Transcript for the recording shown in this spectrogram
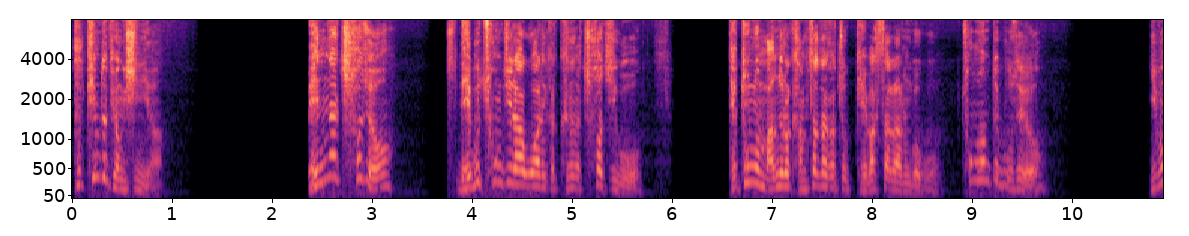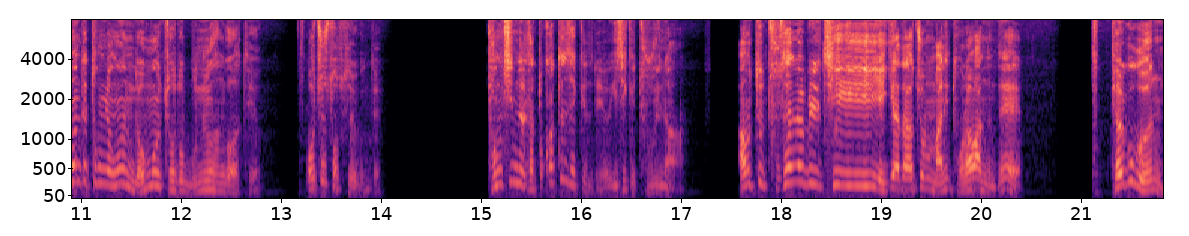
국힘도 병신이야. 맨날 쳐져. 내부 총질하고 하니까 그냥 쳐지고. 대통령 마누라 감싸다가 좀 개박살 나는 거고. 총선 때 보세요. 이번 대통령은 너무 저도 무능한 것 같아요. 어쩔 수 없어요 근데. 정치인들 다 똑같은 새끼들이에요 이 새끼 둘이나. 아무튼 두산너빌티 얘기하다가 좀 많이 돌아왔는데 결국은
